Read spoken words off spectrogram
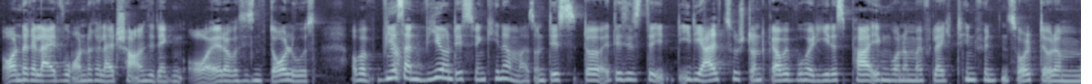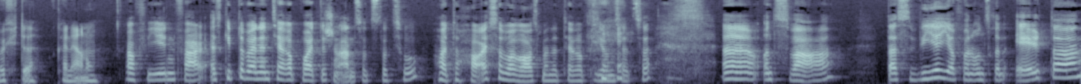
andere Leute, wo andere Leute schauen, sie denken, oh, Alter, was ist denn da los? Aber wir sind wir und deswegen können wir es. Und das, da, das ist der Idealzustand, glaube ich, wo halt jedes Paar irgendwann einmal vielleicht hinfinden sollte oder möchte. Keine Ahnung. Auf jeden Fall. Es gibt aber einen therapeutischen Ansatz dazu. Heute hau ich aber raus, meine Therapieansätze. äh, und zwar, dass wir ja von unseren Eltern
